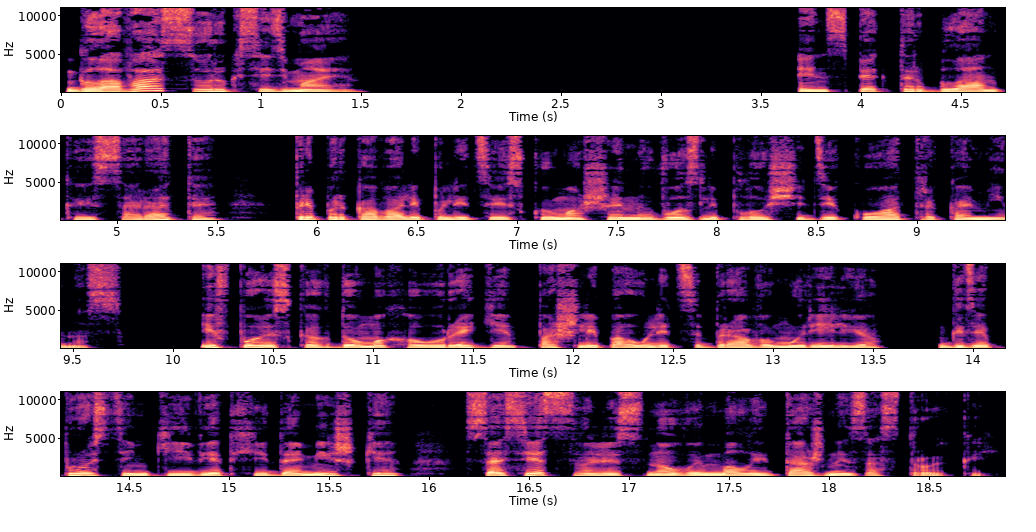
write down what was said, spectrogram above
Глава 47. Инспектор Бланка и Сарате припарковали полицейскую машину возле площади Куатро Каминос и в поисках дома Хауреги пошли по улице Браво Мурильо, где простенькие ветхие домишки соседствовали с новой малоэтажной застройкой.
